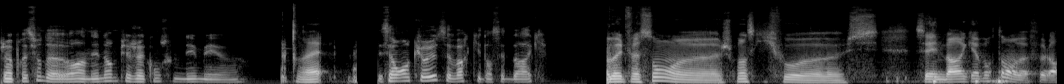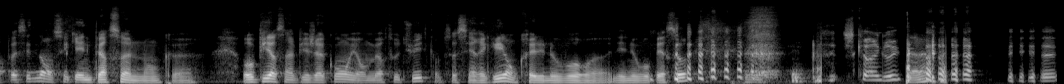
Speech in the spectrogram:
J'ai l'impression d'avoir un énorme piège à con sous le nez, mais. euh, Ouais. Et ça me rend curieux de savoir qui est dans cette baraque. Ah bah, de toute façon, euh, je pense qu'il faut. euh, si- c'est une baraque importante, va falloir passer dedans. On sait qu'il y a une personne, donc. euh, Au pire, c'est un piège à con et on meurt tout de suite. Comme ça, c'est réglé. On crée des nouveaux, euh, des nouveaux persos. Je crains un gru. Voilà.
